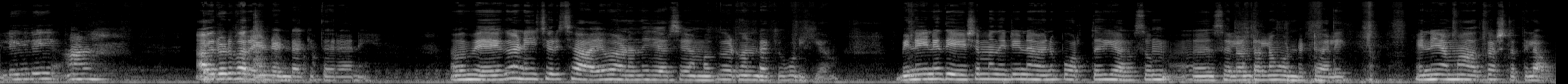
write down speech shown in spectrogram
ഇല്ലെങ്കിൽ അവരോട് പറയണ്ട ഉണ്ടാക്കി തരാനേ. അപ്പം വേഗം എണീച്ചൊരു ചായ വേണമെന്ന് വിചാരിച്ച നമുക്ക് കിടന്ന് ഉണ്ടാക്കി കുടിക്കാം. പിന്നെ ഇതിന് ദേഷ്യം വന്നിട്ട് പിന്നെ അവന് പുറത്ത് ഗ്യാസും സിലിണ്ടറെല്ലാം കൊണ്ടിട്ടാൽ പിന്നെ അമ്മ ആ കഷ്ടത്തിലാവും.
